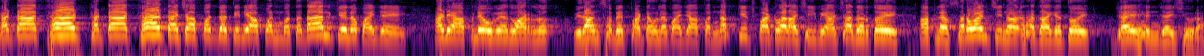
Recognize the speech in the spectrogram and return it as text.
खटाखट खटाखट अशा पद्धतीने आपण मतदान केलं पाहिजे. आणि आपले उमेदवार लोक विधानसभेत पाठवलं पाहिजे. आपण नक्कीच पाठवाल अशी मी आशा धरतोय. आपल्या सर्वांची न रजा घेतोय. जय हिंद जय शिवराय.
